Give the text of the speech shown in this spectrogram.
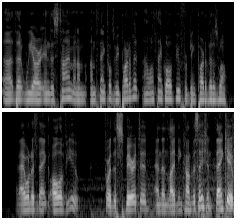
uh, that we are in this time, and I'm, I'm thankful to be part of it. I want to thank all of you for being part of it as well. And I want to thank all of you for the spirited and enlightening conversation. Thank you.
